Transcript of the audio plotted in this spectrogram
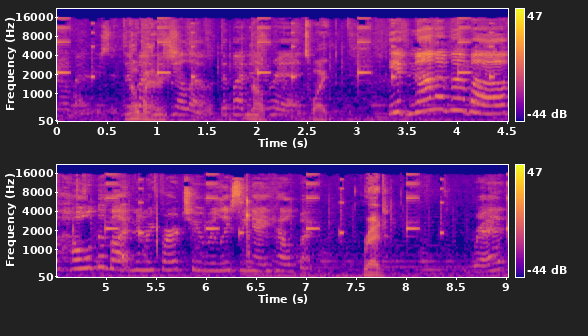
no batteries. If the No button batteries. is yellow, the button No, is red. it's white. If none of the above, hold the button and refer to releasing a held button. Red. Red.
